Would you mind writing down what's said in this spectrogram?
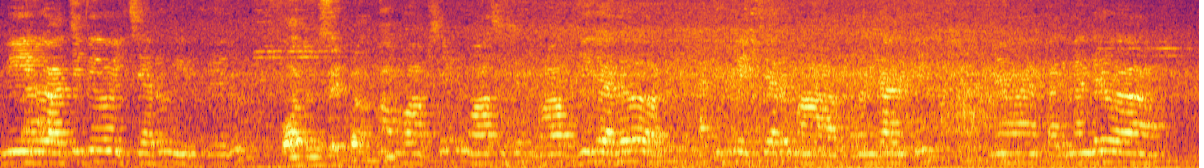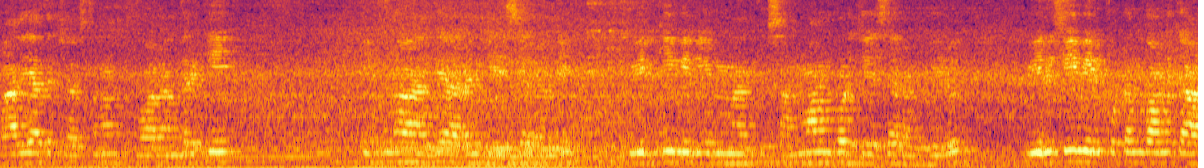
వీరు అతిథ్యం ఇచ్చారు వీరి పేరు? పోతం సెట్ బాబు. మా వాసు వాసు బాబుజీ గారు అతిథ్యం ఇచ్చారు మా బృందానికి. మేము పది మంది పాదయాత్ర చేస్తున్నాం. వారందరికీ టిఫిన్ అది అరేంజ్ చేశారండి. వీరికి వీరి మనకి సన్మానం కూడా చేశారండి వీరు. వీరికి వీరి కుటుంబానికి ఆ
